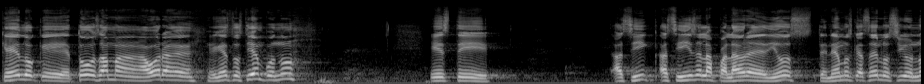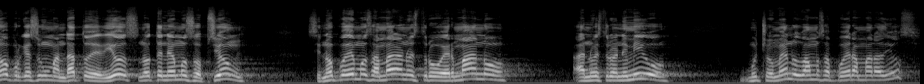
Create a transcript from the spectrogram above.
que es lo que todos aman ahora en estos tiempos, ¿no? Este, así, así dice la palabra de Dios. Tenemos que hacerlo sí o no, porque es un mandato de Dios. No tenemos opción. Si no podemos amar a nuestro hermano, a nuestro enemigo, mucho menos vamos a poder amar a Dios.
